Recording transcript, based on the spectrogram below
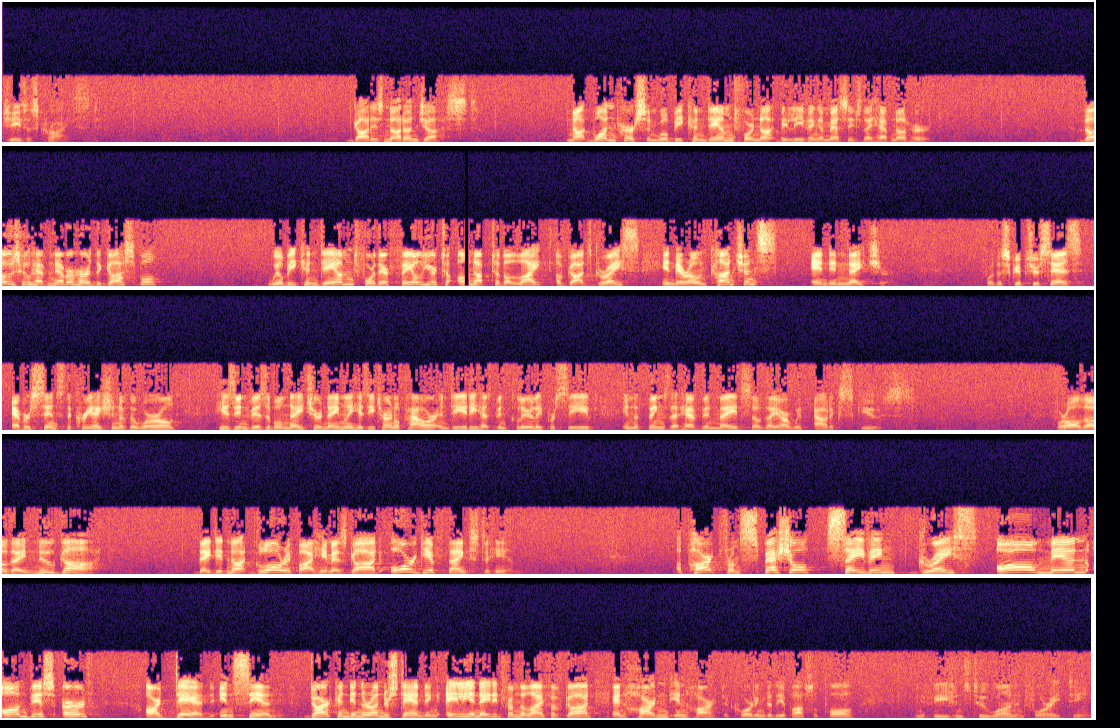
Jesus Christ. God is not unjust. Not one person will be condemned for not believing a message they have not heard. Those who have never heard the gospel will be condemned for their failure to own up to the light of God's grace in their own conscience and in nature. For the scripture says, ever since the creation of the world, his invisible nature, namely his eternal power and deity, has been clearly perceived in the things that have been made, so they are without excuse. For although they knew God, they did not glorify him as God or give thanks to him. Apart from special saving grace, all men on this earth are dead in sin, darkened in their understanding, alienated from the life of God, and hardened in heart, according to the apostle Paul in Ephesians 2 1 and 4:18.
